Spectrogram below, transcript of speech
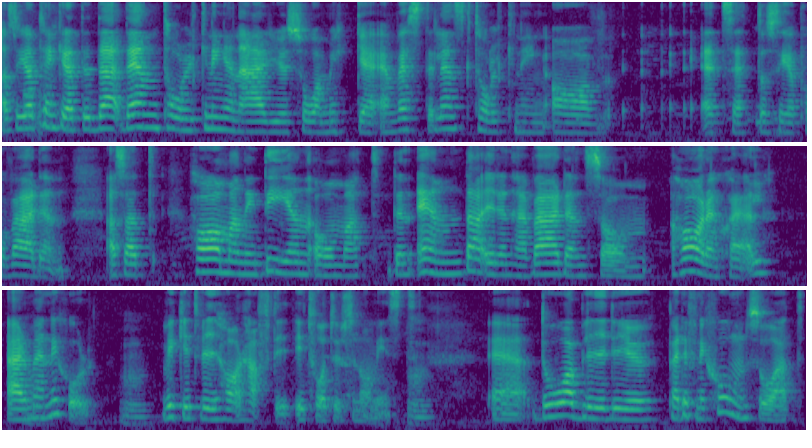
Alltså jag tänker att där, den tolkningen är ju så mycket en västerländsk tolkning av ett sätt att se på världen. Alltså att har man idén om att den enda i den här världen som har en själ är Mm. människor, Mm, vilket vi har haft i, i 2000 år minst, mm, då blir det ju per definition så att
